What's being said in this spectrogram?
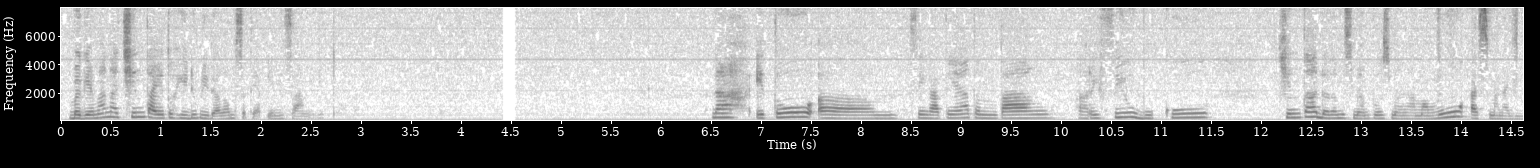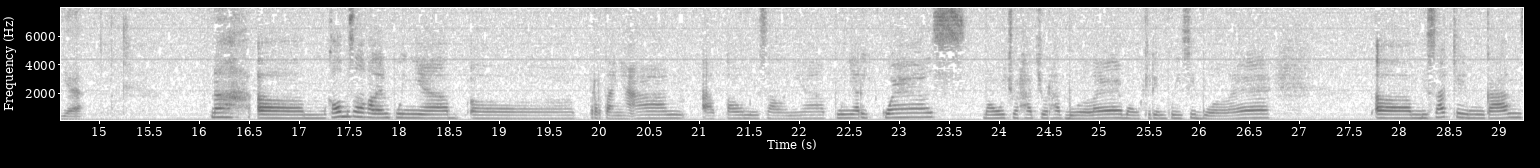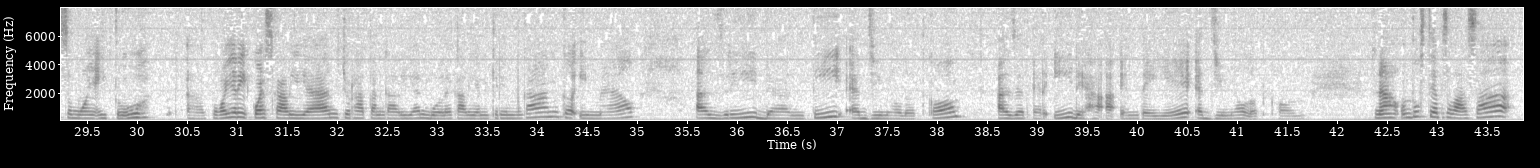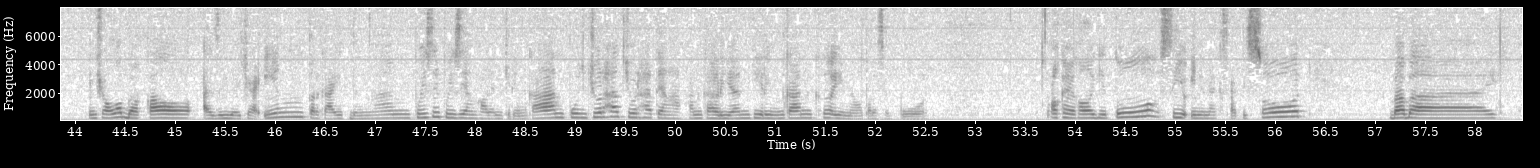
bagaimana cinta itu hidup di dalam setiap insan Nah, itu um, singkatnya tentang uh, review buku Cinta dalam 99 Namamu Asma Nadia. Nah, um, kalau misalnya kalian punya uh, pertanyaan atau misalnya punya request, mau curhat-curhat boleh, mau kirim puisi boleh, um, bisa kirimkan semuanya itu. Uh, pokoknya request kalian, curhatan kalian boleh kalian kirimkan ke email azridanti at gmail.com azri dhanty at gmail.com nah untuk setiap selasa insya Allah bakal Azri bacain terkait dengan puisi-puisi yang kalian kirimkan pun curhat-curhat yang akan kalian kirimkan ke email tersebut. Oke kalau gitu see you in the next episode. Bye bye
